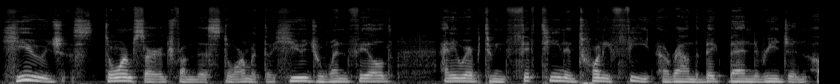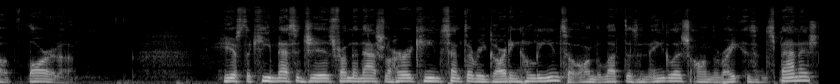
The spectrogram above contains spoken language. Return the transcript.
huge storm surge from this storm with the huge wind field anywhere between 15 and 20 feet around the Big Bend region of Florida. Here's the key messages from the National Hurricane Center regarding Helene. So on the left is in English, on the right is in Spanish.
